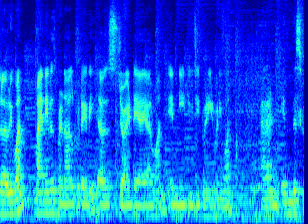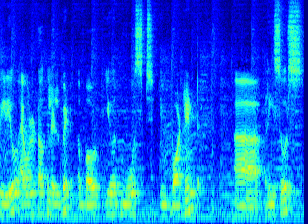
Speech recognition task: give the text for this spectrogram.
Hello everyone, my name is Mrinal Kutteri. I was joined AIR1 in NEET UG 2021 and in this video I want to talk a little bit about your most important uh, resource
